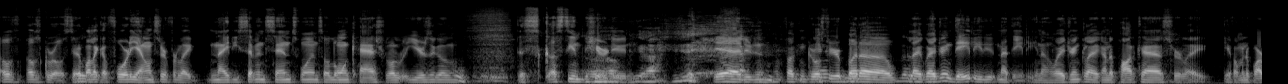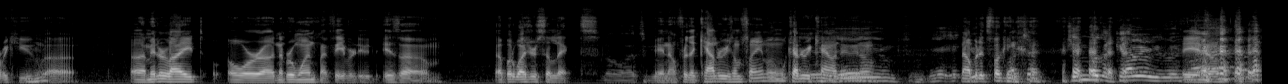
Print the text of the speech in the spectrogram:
I was, I was gross. Dude. I bought like a 40 ouncer for like 97 cents once, a on cash years ago. Disgusting beer, Oh, dude. God. Yeah, dude, fucking gross beer. But uh, like I drink daily, dude. Not daily, you know. I drink like on a podcast or like if I'm in a barbecue. Mm-hmm. Uh, uh, Miller Lite or uh, number one's my favorite, dude. Is um, a Budweiser Select. No, that's a good You know, one. for the calories, I'm saying, oh, calorie count, dude. You know. Yeah, yeah, No, but it's fucking- Chingos of calories. man. You know,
